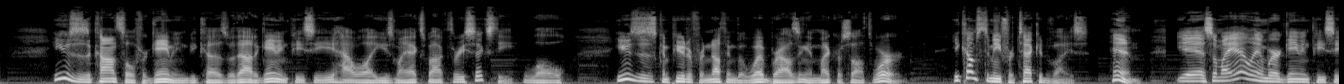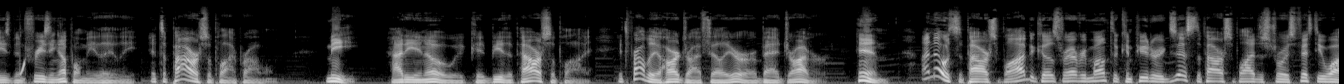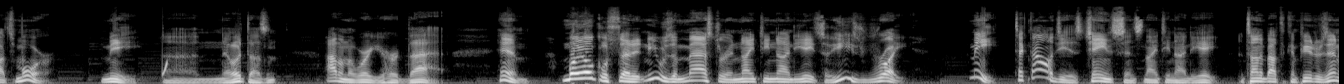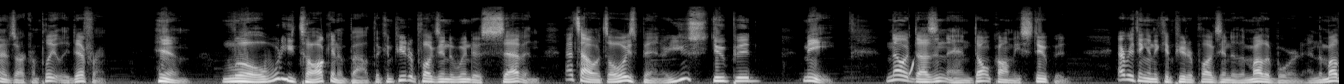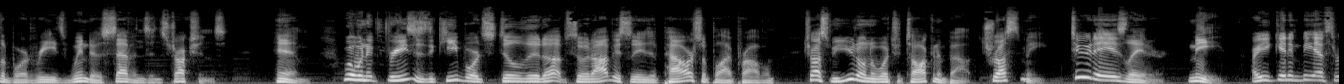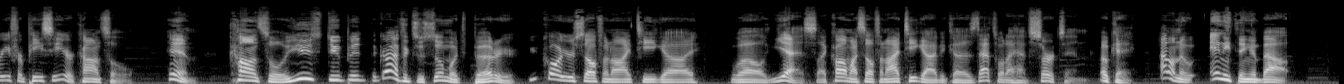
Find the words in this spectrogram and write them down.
He uses a console for gaming because without a gaming PC, how will I use my Xbox 360? Lol. He uses his computer for nothing but web browsing and Microsoft Word. He comes to me for tech advice. Him. Yeah, so my Alienware gaming PC has been freezing up on me lately. It's a power supply problem. Me. How do you know it could be the power supply? It's probably a hard drive failure or a bad driver. Him. I know it's the power supply because for every month the computer exists, the power supply destroys 50 watts more. Me. Uh, no it doesn't. I don't know where you heard that. Him. My uncle said it and he was a master in 1998, so he's right. Me. Technology has changed since 1998. A ton about the computer's innards are completely different. Him. Lol, what are you talking about? The computer plugs into Windows 7. That's how it's always been. Are you stupid? Me. No, it doesn't, and don't call me stupid. Everything in the computer plugs into the motherboard, and the motherboard reads Windows 7's instructions. Him. Well, when it freezes, the keyboard's still lit up, so it obviously is a power supply problem. Trust me, you don't know what you're talking about. Trust me. Two days later. Me. Are you getting BF3 for PC or console? Him. Console. You stupid. The graphics are so much better. You call yourself an IT guy? Well, yes, I call myself an IT guy because that's what I have certs in. Okay, I don't know anything about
